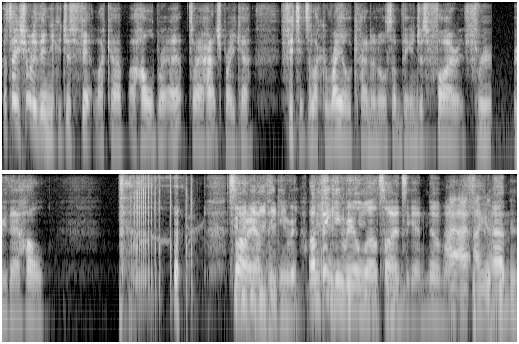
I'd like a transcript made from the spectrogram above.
I'd say surely then you could just fit like a, a hull, bre- uh, sorry, a hatch breaker, fit it to like a rail cannon or something, and just fire it through their hull. sorry, I'm thinking. Re- I'm thinking real world science again. Never mind. I, I, I Um,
